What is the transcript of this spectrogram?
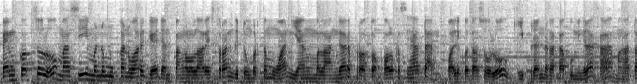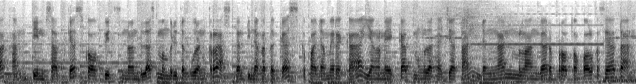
Pemkot Solo masih menemukan warga dan pengelola restoran gedung pertemuan yang melanggar protokol kesehatan. Wali Kota Solo, Gibran Raka Buming Raka, mengatakan tim Satgas COVID-19 memberi teguran keras dan tindakan tegas kepada mereka yang nekat menggelar hajatan dengan melanggar protokol protokol kesehatan.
